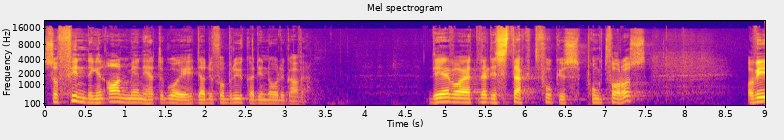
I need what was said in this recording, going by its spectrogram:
så finn deg en annen menighet å gå i der du får bruke din nådegave. Det var et veldig sterkt fokuspunkt for oss. Og vi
